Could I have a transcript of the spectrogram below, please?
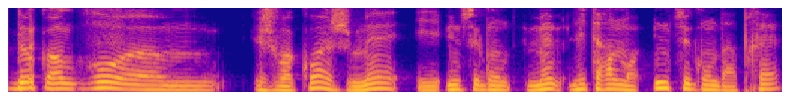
donc en gros, euh, je vois quoi, je mets et une seconde, même littéralement une seconde après,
